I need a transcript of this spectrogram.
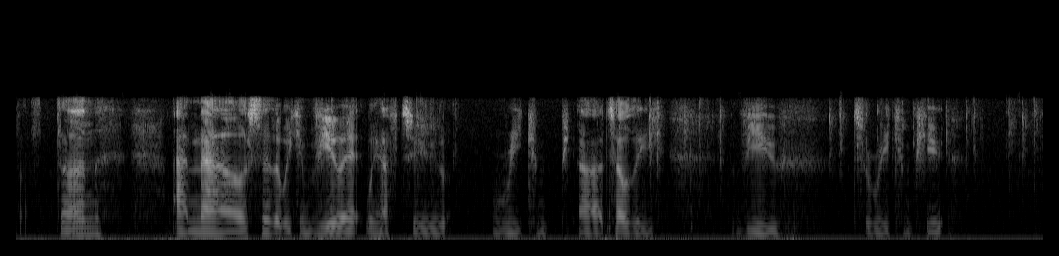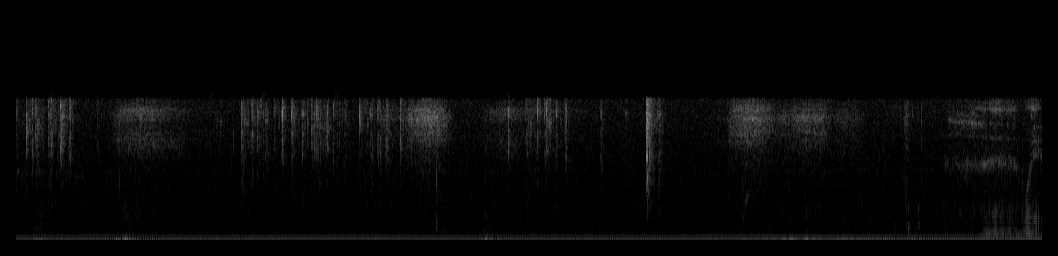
So that's done. And now so that we can view it we have to uh, tell the view to recompute and wait a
